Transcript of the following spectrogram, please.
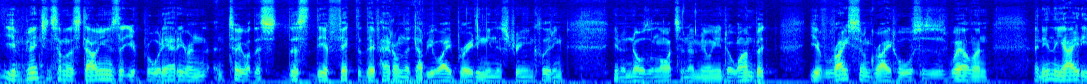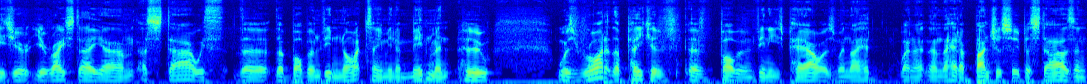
you've mentioned some of the stallions that you've brought out here, and, and tell you what, this, this the effect that they've had on the WA breeding industry, including, you know, Northern Lights and a million to one. But you've raced some great horses as well, and and in the 80s, you, you raced a um, a star with the the Bob and Vin Knight team in Amendment, who was right at the peak of, of Bob and Vinny's powers when they had when and they had a bunch of superstars. And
